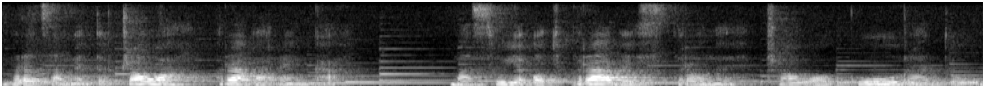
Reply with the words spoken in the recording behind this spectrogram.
wracamy do czoła. Prawa ręka masuje od prawej strony czoło, góra, dół.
